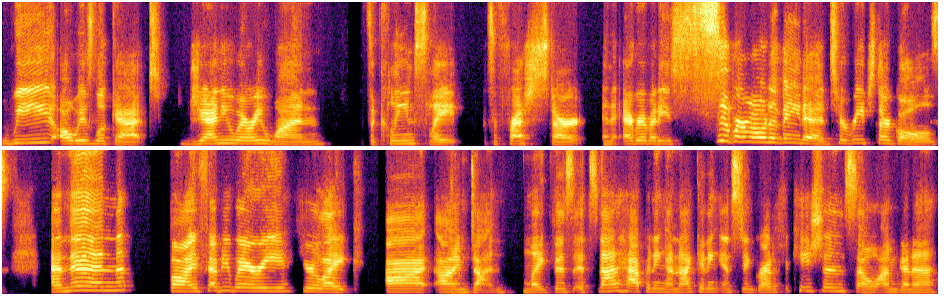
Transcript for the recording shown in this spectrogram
we always look at January 1, it's a clean slate, it's a fresh start and everybody's super motivated to reach their goals. And then by February, you're like, I I'm done. Like this, it's not happening. I'm not getting instant gratification. So I'm gonna,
